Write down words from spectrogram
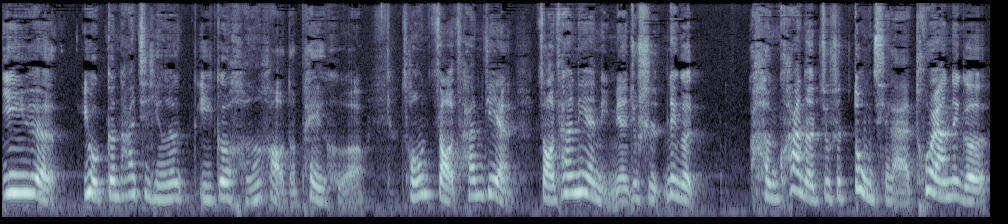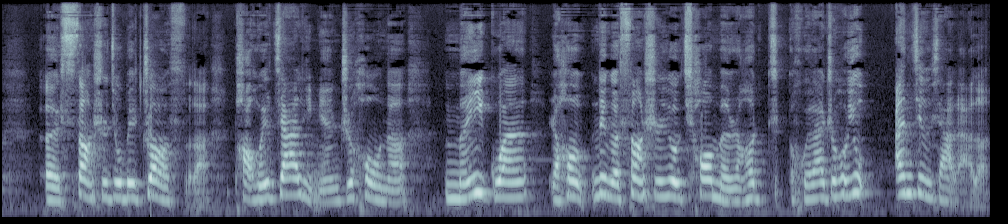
音乐又跟他进行了一个很好的配合。从早餐店，早餐店里面就是那个很快的，就是动起来，突然那个。呃，丧尸就被撞死了。跑回家里面之后呢，门一关，然后那个丧尸又敲门，然后回来之后又安静下来了。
